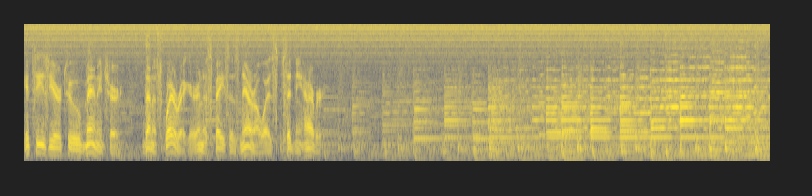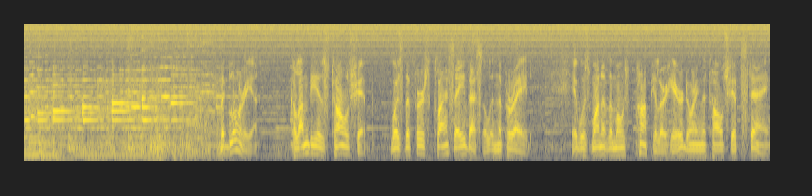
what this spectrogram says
it's easier to manage her than a square rigger in a space as narrow as Sydney Harbor. Colombia's tall ship, was the first Class A vessel in the parade. It was one of the most popular here during the tall ship's stay.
